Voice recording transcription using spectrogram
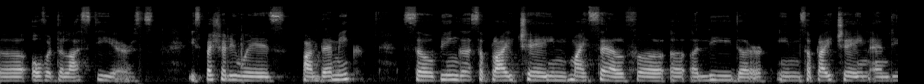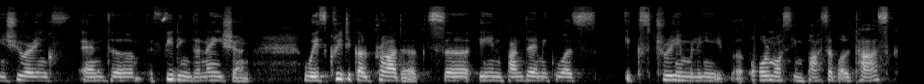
uh, over the last years, especially with pandemic. So being a supply chain myself, uh, a, a, leader in supply chain and ensuring f- and uh, feeding the nation with critical products in pandemic was extremely almost impossible task.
